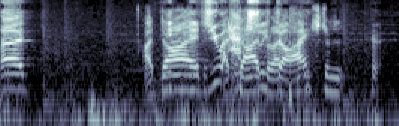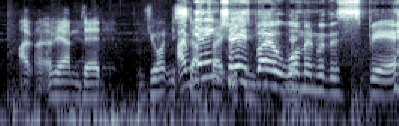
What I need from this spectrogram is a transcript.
Uh, I died. did you I actually died, but die? I punched him. I, I mean, I'm dead. If you want your I'm stuff getting back, chased can- by a woman with a spear.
